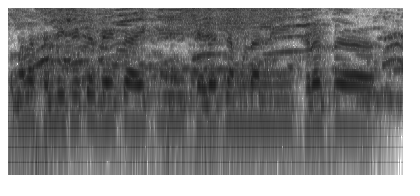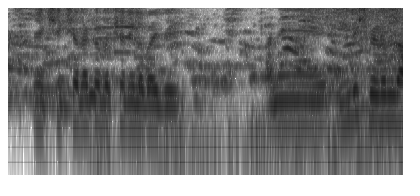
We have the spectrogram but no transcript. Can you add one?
तुम्हाला संदेश एकच द्यायचा आहे की खेड्यातल्या मुलांनी खरंच एक शिक्षणाकडे लक्ष दिलं पाहिजे. आणि इंग्लिश मिडियमला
